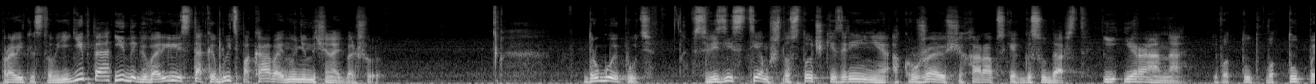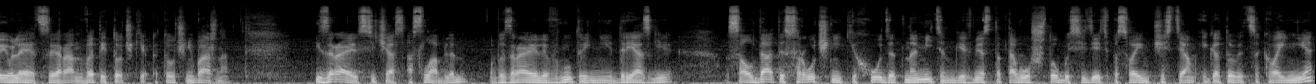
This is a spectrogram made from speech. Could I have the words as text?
правительством Египта и договорились так и быть, пока войну не начинать большую. Другой путь. В связи с тем, что с точки зрения окружающих арабских государств и Ирана, и вот тут, вот тут появляется Иран в этой точке, это очень важно, Израиль сейчас ослаблен, в Израиле внутренние дрязги, солдаты-срочники ходят на митинги вместо того, чтобы сидеть по своим частям и готовиться к войне.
